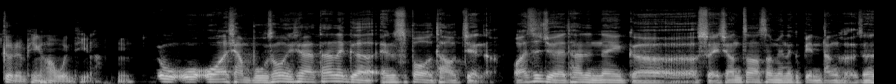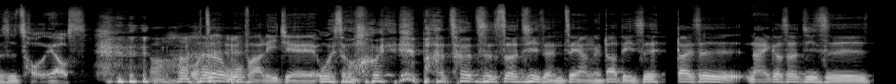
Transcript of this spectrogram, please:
个人偏好问题了，嗯，我我我想补充一下，它那个 M Sport 套件呢、啊，我还是觉得它的那个水箱罩上面那个便当盒真的是丑的要死，我真的无法理解为什么会 把车子设计成这样呢？到底是到底是哪一个设计师？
